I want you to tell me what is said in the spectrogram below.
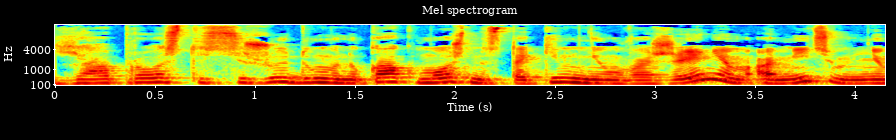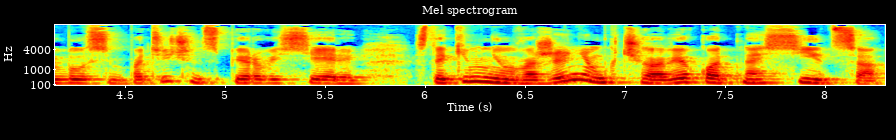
Я просто сижу и думаю, ну как можно с таким неуважением, а Митя мне был симпатичен с первой серии, с таким неуважением к человеку относиться.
